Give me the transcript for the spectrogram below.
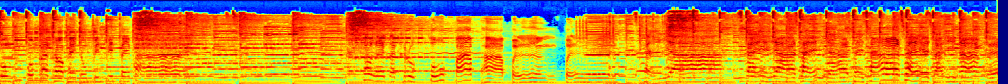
ปุ้มปุ้มๆและชอบให้หนุ่มปินปินไปไปเขาเลยตะครุบปุ๊บปั๊บผ่าเปิงเปิงใช่ยาใช่ยาใช่ยาใช่ช้าใช่ใช่นางเอ๋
